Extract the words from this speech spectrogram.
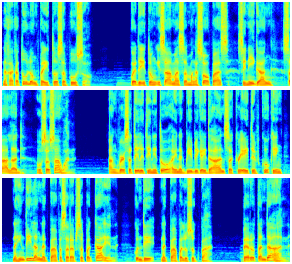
nakakatulong pa ito sa puso. Pwede itong isama sa mga sopas, sinigang, salad o sausawan. Ang versatility nito ay nagbibigay daan sa creative cooking na hindi lang nagpapasarap sa pagkain, kundi nagpapalusog pa. Pero tandaan,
